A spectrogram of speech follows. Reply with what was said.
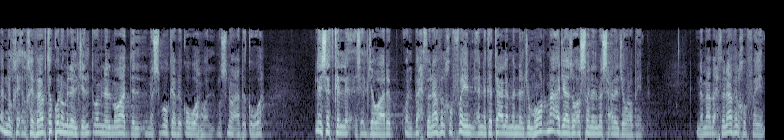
لأن الخفاف تكون من الجلد ومن المواد المسبوكة بقوة والمصنوعة بقوة. ليست كالجوارب والبحث هنا في الخفين لأنك تعلم أن الجمهور ما أجازوا أصلا المسح على الجوربين. إنما بحثنا في الخفين.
